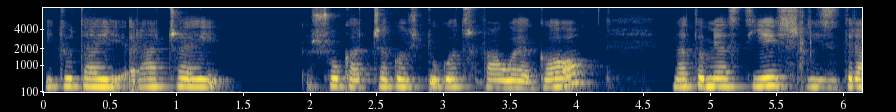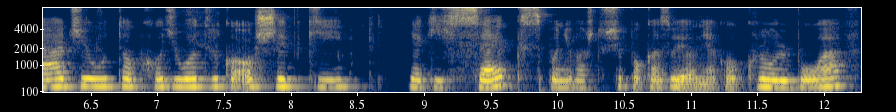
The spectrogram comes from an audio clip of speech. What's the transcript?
i tutaj raczej szuka czegoś długotrwałego. Natomiast jeśli zdradził, to chodziło tylko o szybki jakiś seks, ponieważ tu się pokazuje on jako król buław,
